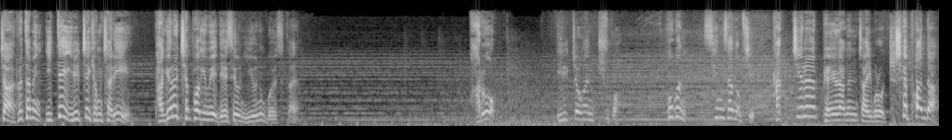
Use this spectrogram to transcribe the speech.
자 그렇다면 이때 일제 경찰이 박열을 체포하기 위해 내세운 이유는 뭐였을까요? 바로 일정한 주거 혹은 생산 없이 각지를 배회하는 자임으로 체포한다.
